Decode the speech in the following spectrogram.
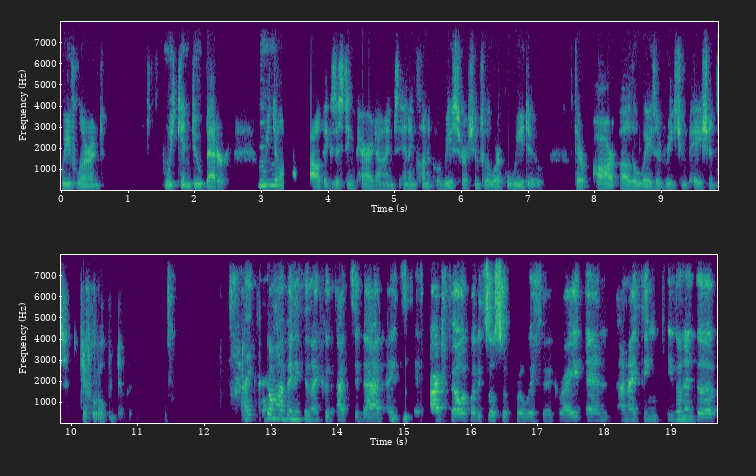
we've learned we can do better. Mm-hmm. We don't have to follow the existing paradigms. And in clinical research and for the work we do, there are other ways of reaching patients if we're open to it. I, I don't have anything I could add to that. It's, it's heartfelt, but it's also prolific, right? And and I think even in the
